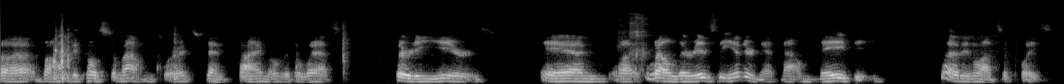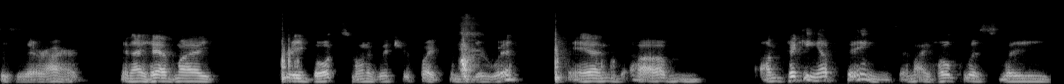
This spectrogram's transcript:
uh, behind the coastal mountains, where I've spent time over the last 30 years. And uh, well, there is the internet now, maybe, but in lots of places there aren't. And I have my three books, one of which you're quite familiar with. And um, I'm picking up things. and I hopelessly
